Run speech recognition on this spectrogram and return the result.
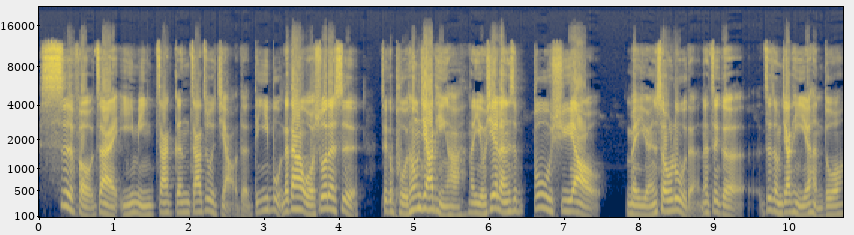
是否在移民扎根扎住脚的第一步。那当然，我说的是。这个普通家庭哈，那有些人是不需要美元收入的，那这个这种家庭也很多。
